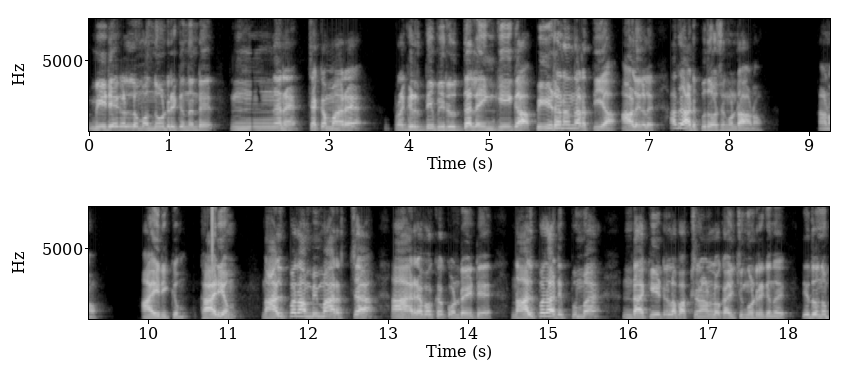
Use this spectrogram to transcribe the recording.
മീഡിയകളിലും വന്നുകൊണ്ടിരിക്കുന്നുണ്ട്. ഇങ്ങനെ ചെക്കന്മാരെ പ്രകൃതി വിരുദ്ധ ലൈംഗിക പീഡനം നടത്തിയ ആളുകൾ അത് അടുപ്പ് ദോഷം കൊണ്ടാണോ? ആണോ? ആയിരിക്കും. കാര്യം നാൽപ്പത് അമ്മിമ്മ അരച്ച ആ അരവൊക്കെ കൊണ്ടുപോയിട്ട് നാൽപ്പത് അടുപ്പുമ്മ ഉണ്ടാക്കിയിട്ടുള്ള ഭക്ഷണമാണല്ലോ കഴിച്ചും കൊണ്ടിരിക്കുന്നത് ഇതൊന്നും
